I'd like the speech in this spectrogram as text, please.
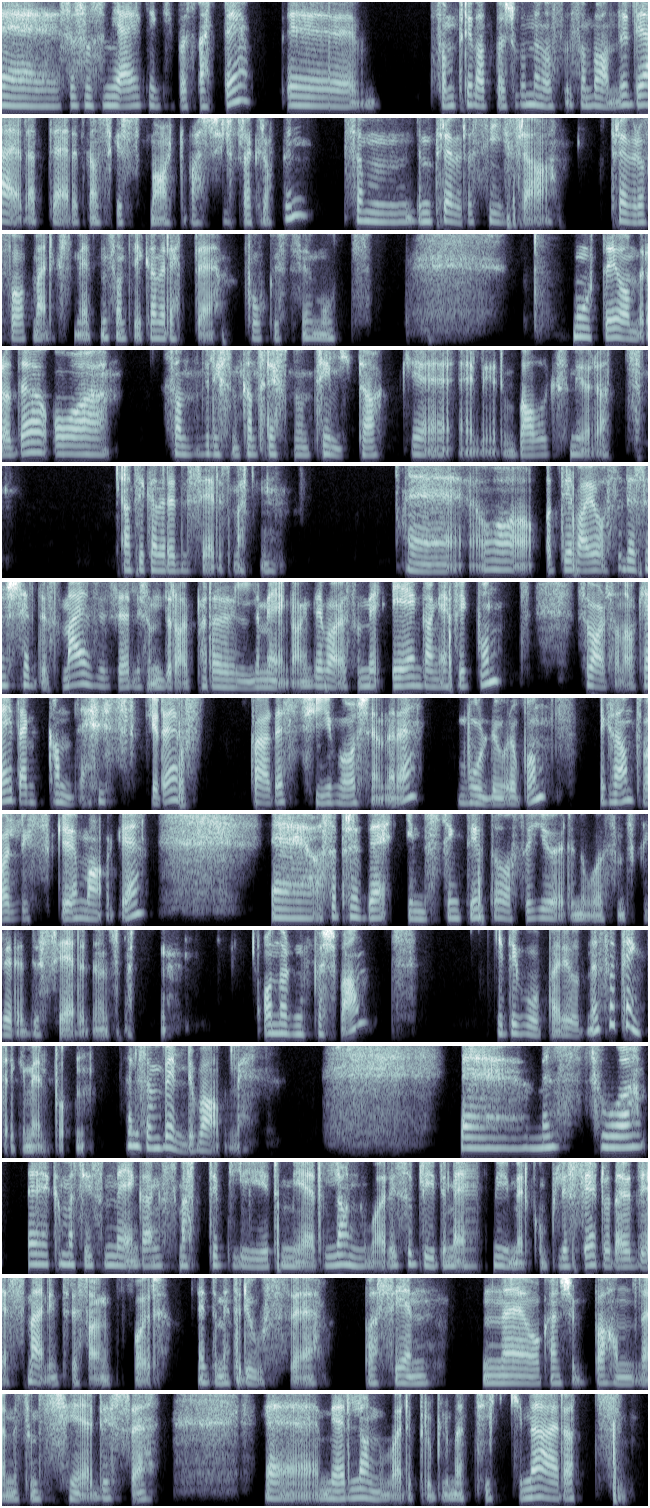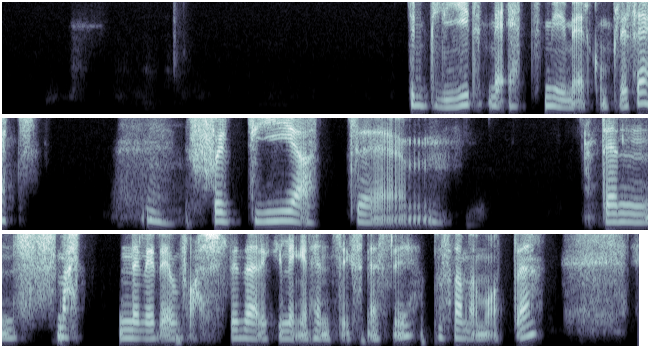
Eh, så sånn som jeg tenker på smerte, eh, som privatperson, men også som behandler, det er at det er et ganske smart varsel fra kroppen som den prøver å si fra prøver å få oppmerksomheten, sånn at vi kan rette fokuset mot, mot det området. Og sånn at vi liksom kan treffe noen tiltak eh, eller valg som gjør at, at vi kan redusere smerten. Eh, og det var jo også det som skjedde for meg, hvis jeg liksom drar parallellene med en gang. det var jo sånn Med en gang jeg fikk vondt, så var det sånn Ok, er gamle, jeg husker det. Hva er det, syv år senere? Hvor det gjorde vondt. ikke sant, Det var lyske, mage. Eh, og så prøvde jeg instinktivt å også gjøre noe som skulle redusere den smerten. Og når den forsvant, i de gode periodene, så tenkte jeg ikke mer på den. Det er liksom veldig vanlig. Eh, men så eh, kan man si som med en gang smerte blir mer langvarig, så blir det mye mer komplisert. Og det er jo det som er interessant for endometriosepasientene og kanskje behandlerne som ser disse eh, mer langvarige problematikkene, er at det blir med ett mye mer komplisert. Mm. Fordi at den smerten eller det varselet det er ikke lenger hensiktsmessig på samme måte.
